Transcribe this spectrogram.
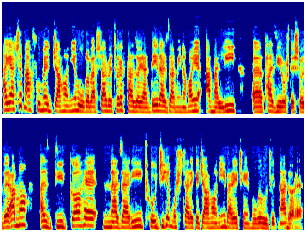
اگرچه مفهوم جهانی حقوق بشر به طور فزاینده در زمینه های عملی پذیرفته شده اما از دیدگاه نظری توجیه مشترک جهانی برای چنین حقوق وجود نداره.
